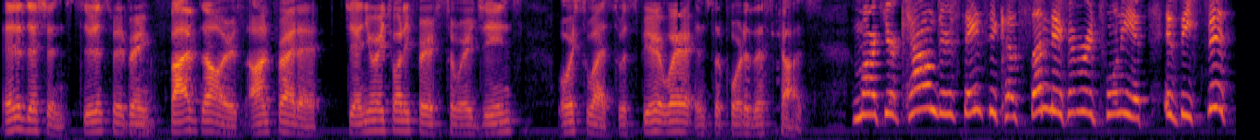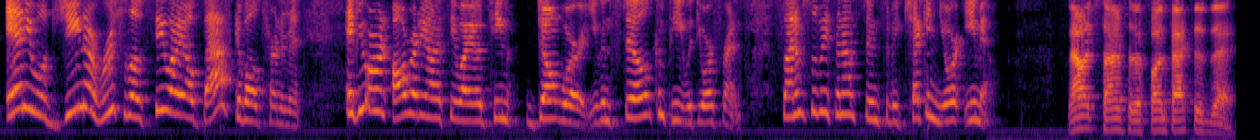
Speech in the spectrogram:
In addition, students may bring $5 on Friday, January 21st to wear jeans or sweats with spirit wear in support of this cause. Mark your calendars, Saints, because Sunday, February 20th is the fifth annual Gina Russolo CYO basketball tournament. If you aren't already on a CYO team, don't worry. You can still compete with your friends. Signups will be sent out soon, so be checking your email. Now it's time for the fun fact of the day.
